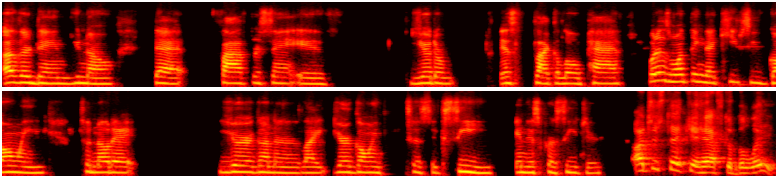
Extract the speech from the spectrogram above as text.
other than you know that five percent if you're the it's like a little path. What is one thing that keeps you going to know that you're gonna like you're going to succeed in this procedure? I just think you have to believe.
